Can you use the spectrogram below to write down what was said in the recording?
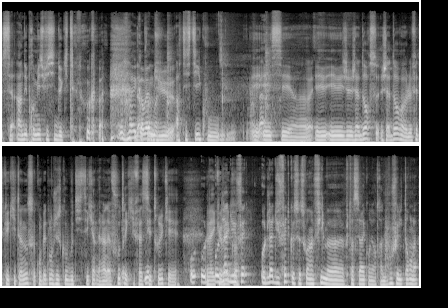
c'est un des premiers suicides de Kitano quoi ouais, d'un point même, de vue ouais. artistique ou et, bah. et c'est euh, et, et j'adore j'adore le fait que Kitano soit complètement jusqu'au boutiste et qu'il en ait rien à foutre et qu'il fasse ses trucs et au, au, au-delà du fait au-delà du fait que ce soit un film euh, putain c'est vrai qu'on est en train de bouffer le temps là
